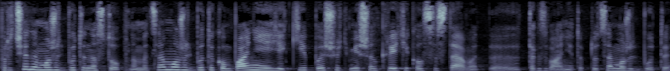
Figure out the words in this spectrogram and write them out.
Причини можуть бути наступними: це можуть бути компанії, які пишуть mission critical системи, так звані. Тобто, це можуть бути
